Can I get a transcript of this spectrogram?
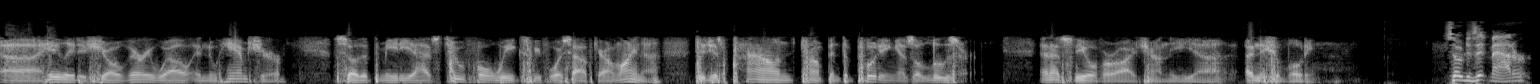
uh, Haley to show very well in New Hampshire so that the media has two full weeks before South Carolina to just pound Trump into pudding as a loser. And that's the overarch on the uh, initial voting. So does it matter?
